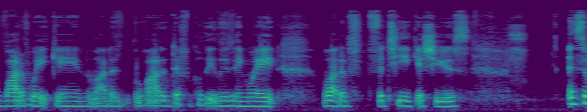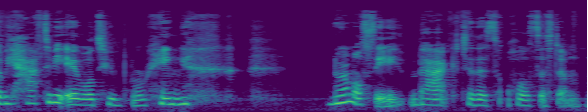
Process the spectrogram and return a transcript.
a lot of weight gain, a lot of a lot of difficulty losing weight, a lot of fatigue issues. And so we have to be able to bring normalcy back to this whole system.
